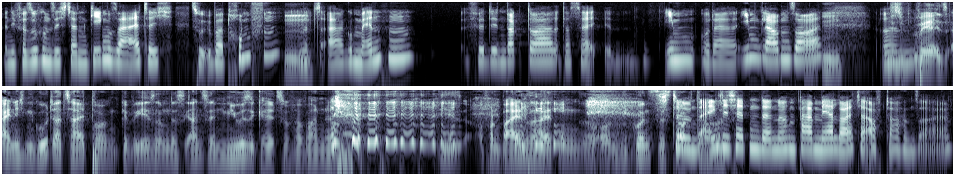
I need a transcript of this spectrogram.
Und die versuchen sich dann gegenseitig zu übertrumpfen Mhm. mit Argumenten für den Doktor, dass er ihm oder ihm glauben soll. Hm. Das wäre jetzt eigentlich ein guter Zeitpunkt gewesen, um das Ganze in ein Musical zu verwandeln. die von beiden Seiten so um die Gunst des Stimmt, Doktors. eigentlich hätten da noch ein paar mehr Leute auftauchen sollen.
